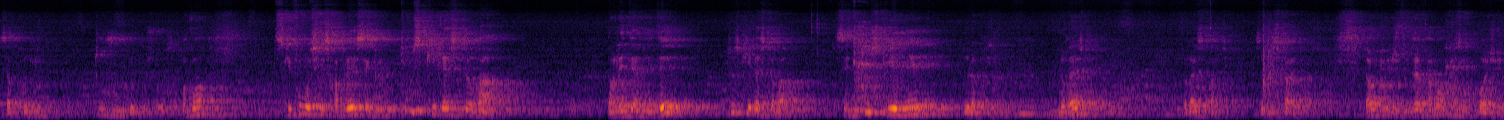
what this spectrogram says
ça produit toujours quelque chose. Donc, comment- ce qu'il faut aussi se rappeler, c'est que tout ce qui restera dans l'éternité, tout ce qui restera, c'est tout ce qui est né de la prière. Le reste, le reste est parti, ça disparaîtra. Donc je voudrais vraiment vous encourager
